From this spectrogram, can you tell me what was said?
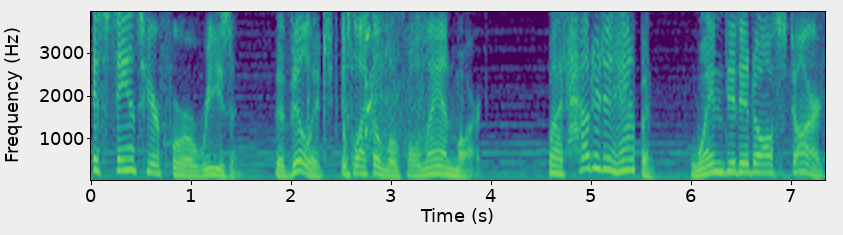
It stands here for a reason. The village is like a local landmark. But how did it happen? When did it all start?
